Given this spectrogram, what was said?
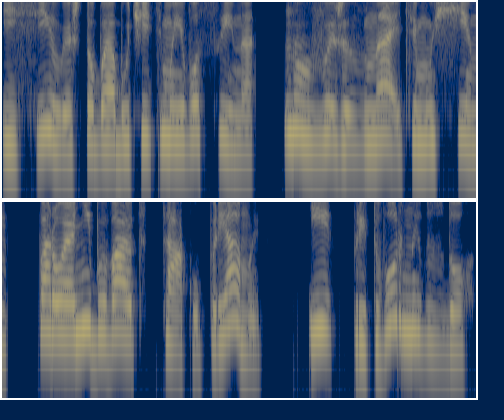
и силы, чтобы обучить моего сына. Но вы же знаете мужчин, порой они бывают так упрямы. И притворный вздох.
